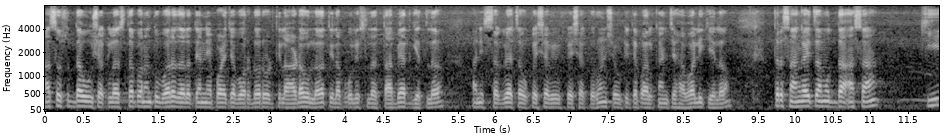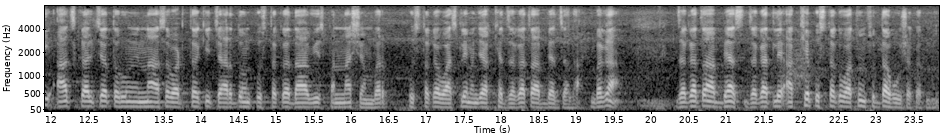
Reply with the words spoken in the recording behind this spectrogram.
असं सुद्धा होऊ शकलं असतं परंतु बरं झालं त्या नेपाळच्या बॉर्डरवर तिला अडवलं तिला पोलिसला ताब्यात घेतलं आणि सगळ्या चौकशा बिवकशा करून शेवटी त्या पालकांच्या हवाली केलं. तर सांगायचा मुद्दा असा की आजकालच्या तरुणींना असं वाटतं की चार दोन पुस्तकं दहा वीस पन्नास शंभर पुस्तकं वाचले म्हणजे अख्ख्या जगाचा अभ्यास झाला. बघा जगाचा अभ्यास जगातले अख्खे पुस्तकं वाचूनसुद्धा होऊ शकत नाही.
